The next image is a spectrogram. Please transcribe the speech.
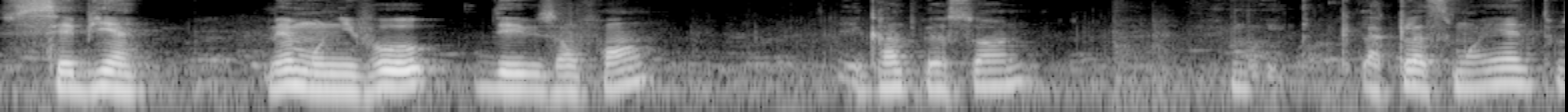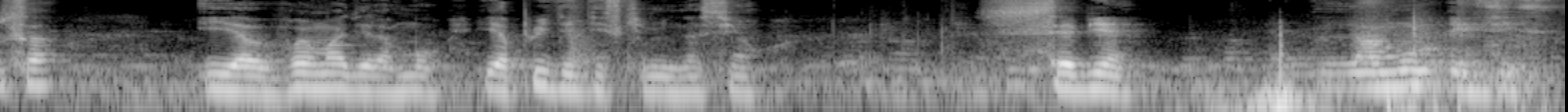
C'est bien. Même au niveau des enfants, les grandes personnes, la classe moyenne, tout ça, il y a vraiment de l'amour. Il n'y a plus de discrimination. C'est bien. L'amour existe.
